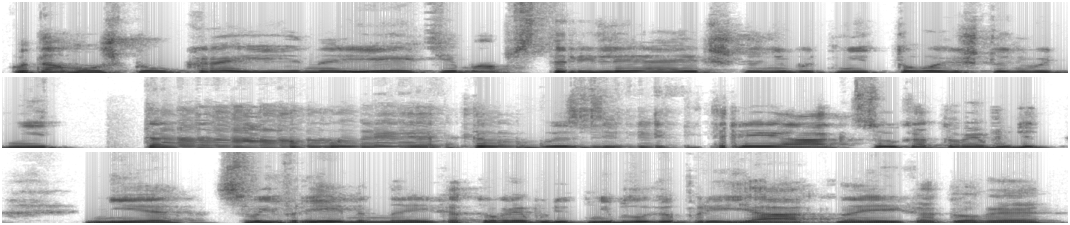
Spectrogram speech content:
потому что Украина этим обстреляет что-нибудь не то и что-нибудь не там, это вызовет реакцию, которая будет не своевременная, и которая будет неблагоприятная, и которая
